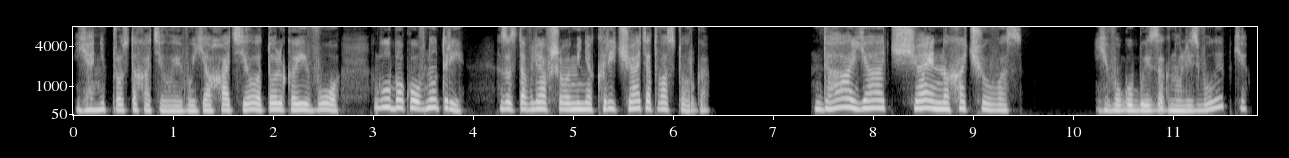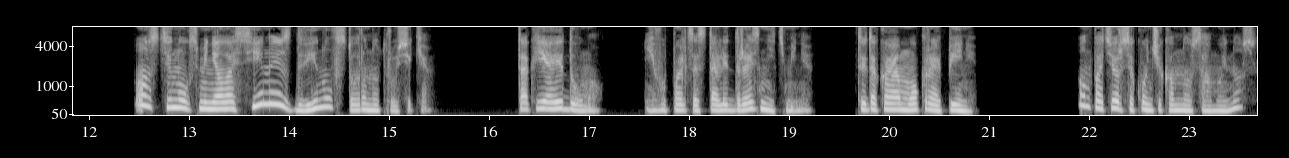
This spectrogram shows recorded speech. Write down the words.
Я не просто хотела его, я хотела только его, глубоко внутри, заставлявшего меня кричать от восторга. «Да, я отчаянно хочу вас». Его губы изогнулись в улыбке. Он стянул с меня лосины и сдвинул в сторону трусики. Так я и думал. Его пальцы стали дразнить меня. Ты такая мокрая, Пенни. Он потерся кончиком носа о мой нос.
